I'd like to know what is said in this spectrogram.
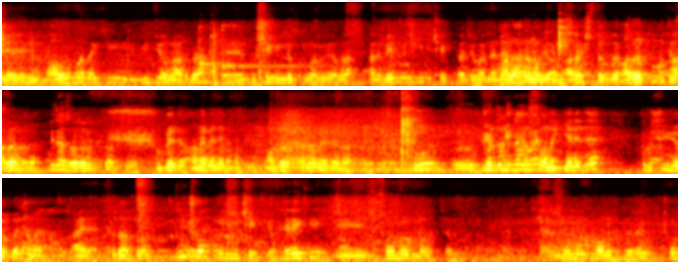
Ee. Avrupa'daki videolarda e, bu şekilde kullanıyorlar. Hani benim ilgimi çekti acaba neden Ara ara kullanıyor? atıyorsun? Araştırdım. Aralıklı mı atıyorsun Ara- böyle? Biraz aralıklı atıyor. Şu beden, ana bedene mi atıyorsun? Ada, ana beden atıyor. Bu e, büyük bir Kırdığından ihtimal... sonra geride kurşun yok öyle mi? Aynen. Şuradan sonra kurşun Bu yok. çok ilgi çekiyor. Hele ki e, somon balıklarında. Yani somon balıkları çok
